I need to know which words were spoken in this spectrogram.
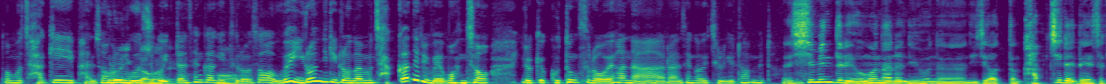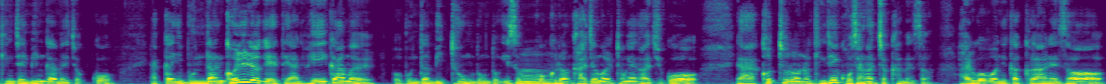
너무 자기 반성을 그러니까 보여주고 말이에요. 있다는 생각이 어. 들어서 왜 이런 일이 일어나면 작가들이 왜 먼저 이렇게 고통스러워해 하나라는 생각이 들기도 합니다. 합니다. 시민들이 응원하는 이유는 이제 어떤 갑질에 대해서 굉장히 민감해졌고 약간 이 문단 권력에 대한 회의감을 뭐 문단 미투 운동도 있었고 음. 그런 과정을 통해 가지고 야 겉으로는 굉장히 고상한 척하면서 알고 보니까 그 안에서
